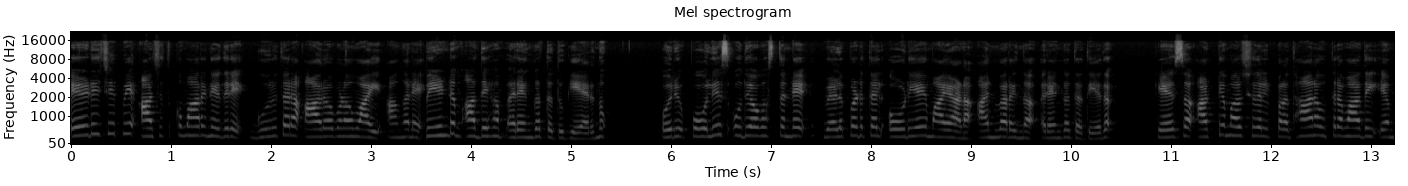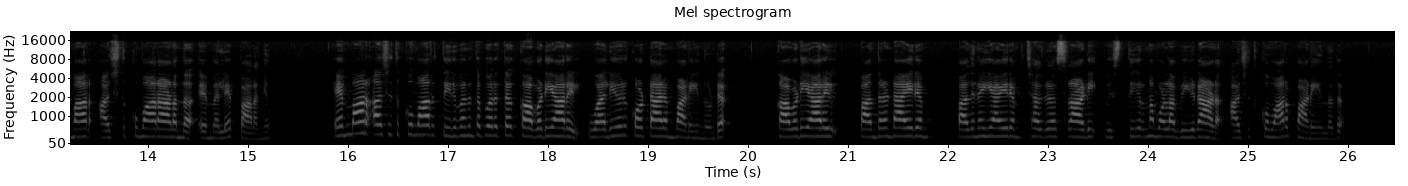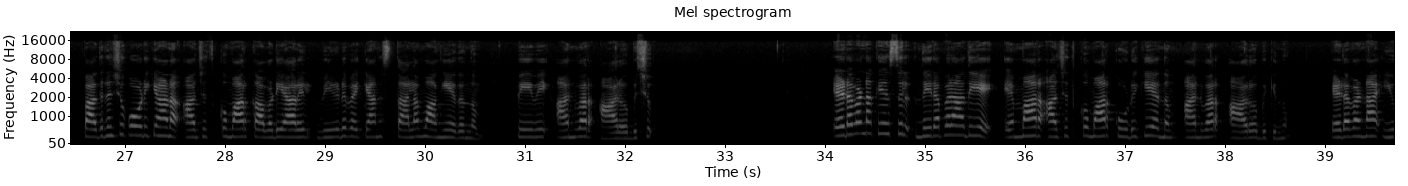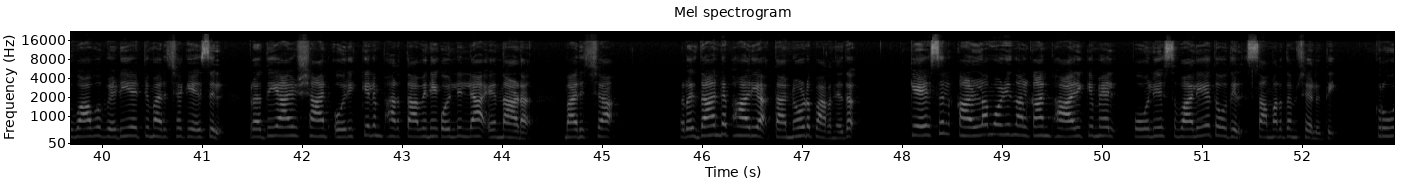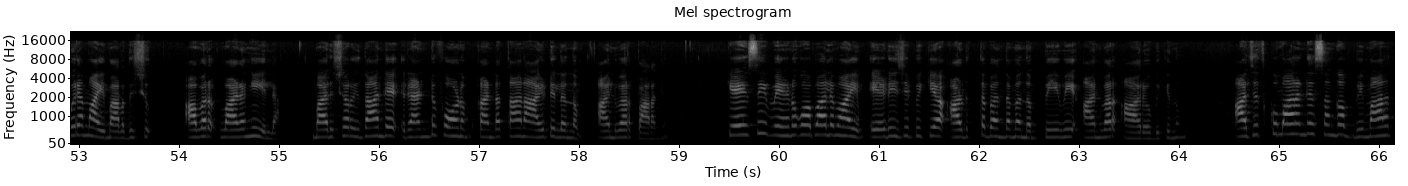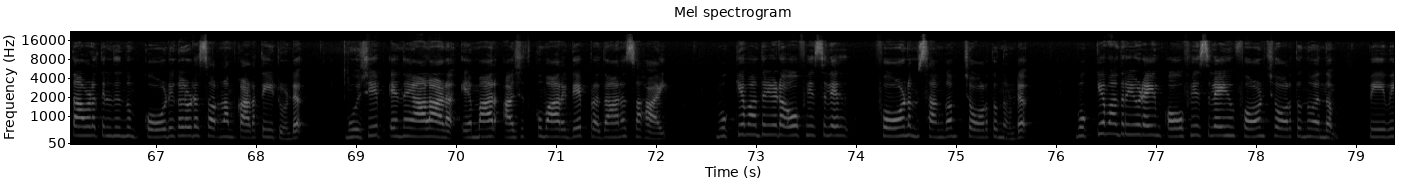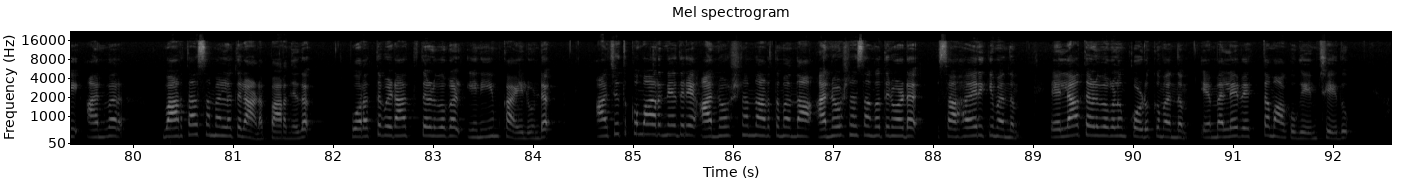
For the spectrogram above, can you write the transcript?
A D G P Ajith കുമാറിനെതിരെ ഗുരുതര ആരോപണവുമായി അങ്ങനെ വീണ്ടും അദ്ദേഹം രംഗത്തെത്തുകയായിരുന്നു. ഒരു പോലീസ് ഉദ്യോഗസ്ഥന്റെ വെളിപ്പെടുത്തൽ ഓഡിയോയുമായാണ് അൻവർ ഇന്ന് രംഗത്തെത്തിയത്. കേസ് അട്ടിമറിച്ചതിൽ പ്രധാന ഉത്തരവാദി എം ആർ അജിത് കുമാറാണെന്ന് എം എൽ എ പറഞ്ഞു. എം ആർ അജിത് കുമാർ തിരുവനന്തപുരത്ത് കവടിയാറിൽ വലിയൊരു കൊട്ടാരം പണിയുന്നുണ്ട്. കവടിയാറിൽ പന്ത്രണ്ടായിരം പതിനയ്യായിരം ചതുരശ്രാടി വിസ്തീർണമുള്ള വീടാണ് അജിത് കുമാർ പണിയുന്നത്. പതിനഞ്ച് കോടിക്കാണ് അജിത് കുമാർ കവടിയാറിൽ വീട് വെക്കാൻ സ്ഥലം വാങ്ങിയതെന്നും പി വി അൻവർ ആരോപിച്ചു. എടവണ്ണ കേസിൽ നിരപരാധിയെ എം ആർ അജിത് കുമാർ കുടുക്കിയെന്നും അൻവർ ആരോപിക്കുന്നു. എടവണ്ണ യുവാവ് വെടിയേറ്റ് മരിച്ച കേസിൽ പ്രതിയായ ഷാൻ ഒരിക്കലും ഭർത്താവിനെ കൊല്ലില്ല എന്നാണ് മരിച്ച റിദാന്റെ ഭാര്യ തന്നോട് പറഞ്ഞത്. കേസിൽ കള്ളമൊഴി നൽകാൻ ഭാര്യയ്ക്കുമേൽ പോലീസ് വലിയ തോതിൽ സമ്മർദ്ദം ചെലുത്തി. ക്രൂരമായി മർദ്ദിച്ചു. അവർ വഴങ്ങിയില്ല. മരിച്ച റിദാന്റെ രണ്ട് ഫോണും കണ്ടെത്താനായിട്ടില്ലെന്നും അൻവർ പറഞ്ഞു. കെ സി വേണുഗോപാലുമായും എ ഡി ജി പിക്ക് അടുത്ത ബന്ധമെന്നും പി വി അൻവർ ആരോപിക്കുന്നു. അജിത് കുമാറിന്റെ സംഘം വിമാനത്താവളത്തിൽ നിന്നും കോടികളുടെ സ്വർണം കടത്തിയിട്ടുണ്ട്. മുജീബ് എന്നയാളാണ് എം ആർ അജിത് കുമാറിന്റെ പ്രധാന സഹായി. മുഖ്യമന്ത്രിയുടെ ഓഫീസിലെ ഫോണും സംഘം ചോർത്തുന്നുണ്ട്. മുഖ്യമന്ത്രിയുടെയും ഓഫീസിലെയും ഫോൺ ചോർത്തുന്നുവെന്നും പി വി അൻവർ വാർത്താസമ്മേളനത്തിലാണ് പറഞ്ഞത്. പുറത്തുവിടാത്ത തെളിവുകൾ ഇനിയും കയ്യിലുണ്ട്. അജിത് കുമാറിനെതിരെ അന്വേഷണം നടത്തുമെന്ന അന്വേഷണ സംഘത്തിനോട് സഹകരിക്കുമെന്നും എല്ലാ തെളിവുകളും കൊടുക്കുമെന്നും എം എൽ എ വ്യക്തമാക്കുകയും ചെയ്തു.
